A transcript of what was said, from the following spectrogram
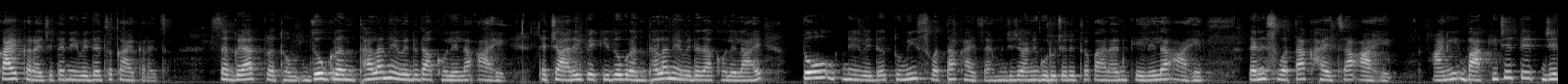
काय करायचे? त्या नैवेद्याचं काय करायचं? सगळ्यात प्रथम जो ग्रंथाला नैवेद्य दाखवलेला आहे त्या चारीपैकी जो ग्रंथाला नैवेद्य दाखवलेला आहे तो नैवेद्य तुम्ही स्वतः खायचा आहे. म्हणजे ज्याने गुरुचरित्र पारायण केलेलं आहे त्याने स्वतः खायचा आहे. आणि बाकीचे ते जे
